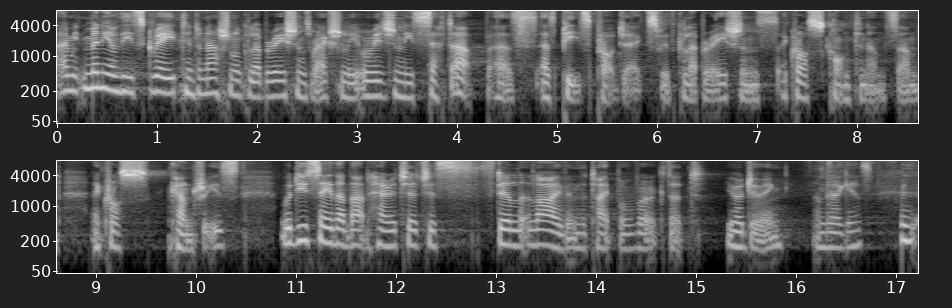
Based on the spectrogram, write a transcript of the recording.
I mean, many of these great international collaborations were actually originally set up as, as peace projects with collaborations across continents and across countries. Would you say that that heritage is still alive in the type of work that you are doing? And I guess I mean,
